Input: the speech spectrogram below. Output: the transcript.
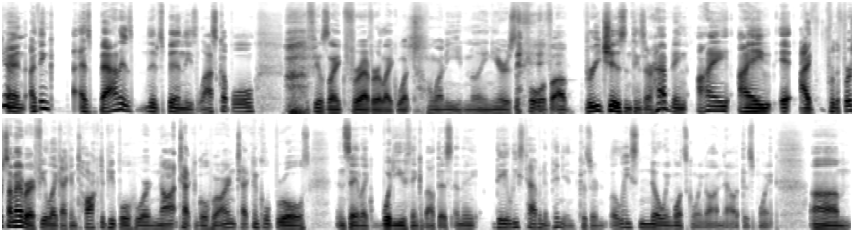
Yeah. And I think as bad as it's been these last couple feels like forever like what 20 million years full of uh, breaches and things that are happening. I i it, i for the first time ever i feel like i can talk to people who are not technical who aren't technical roles and say like what do you think about this? And they they at least have an opinion because they're at least knowing what's going on now at this point. Um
